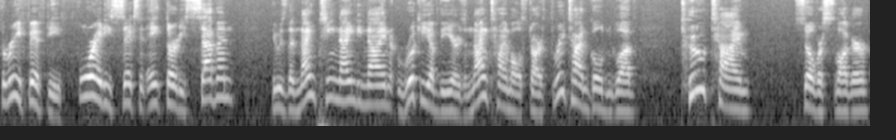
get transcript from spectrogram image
350, 486, and 837. He was the 1999 Rookie of the Year. He's a nine-time All-Star, three-time Golden Glove, two-time Silver Slugger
